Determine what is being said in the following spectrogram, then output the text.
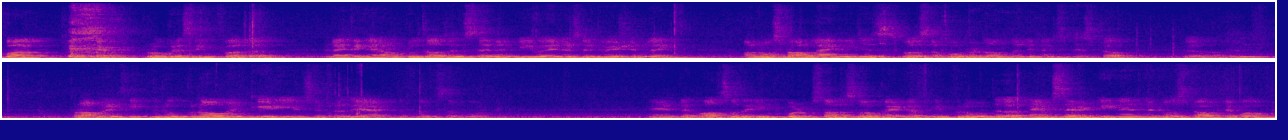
work kept progressing further and I think around 2007 we were in a situation like almost all languages were supported on the Linux desktop. Uh, and prominently GNOME and KDE, etc. they had the full support. And also the inputs also kind of improved. The M17N that was talked about,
